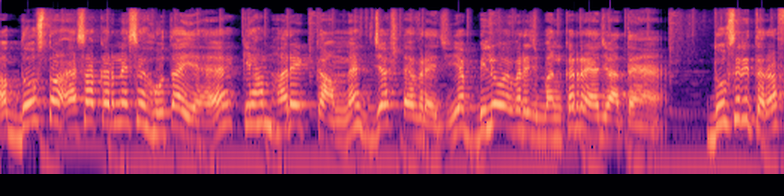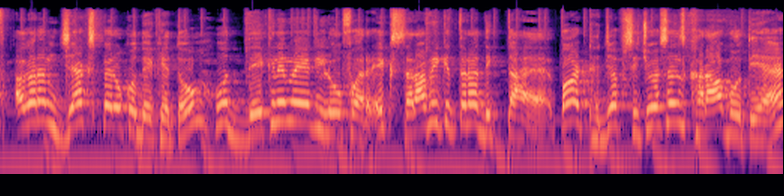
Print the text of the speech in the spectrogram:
अब दोस्तों, ऐसा करने से होता यह है कि हम हर एक काम में जस्ट एवरेज या बिलो एवरेज बनकर रह जाते हैं। दूसरी तरफ़, अगर हम जैक स्पेरो को देखें तो वो देखने में एक लोफर एक शराबी की तरह दिखता है। बट जब सिचुएशंस खराब होती है,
